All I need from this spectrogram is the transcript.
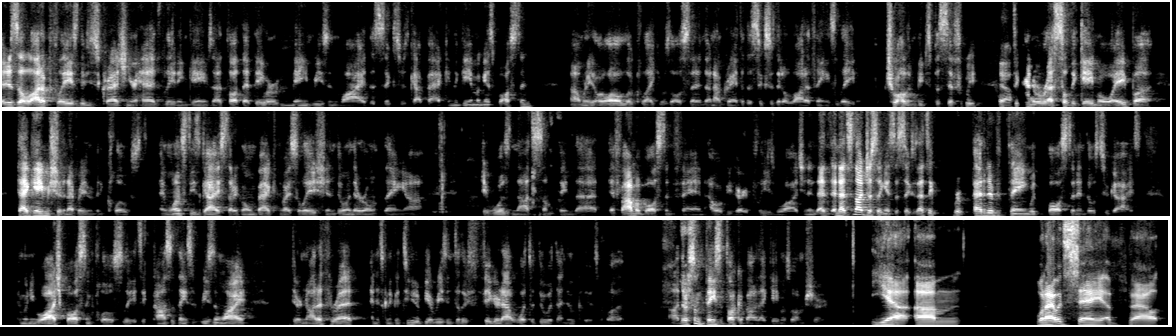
there's a lot of plays that you scratching your heads late in games. I thought that they were main reason why the Sixers got back in the game against Boston. Um, when it all looked like it was all said and done. Now, granted, the Sixers did a lot of things late, Joel Embiid specifically, Yeah. to kind of wrestle the game away. But that game should have never even been closed. And once these guys started going back into isolation, doing their own thing, uh, it was not something that, if I'm a Boston fan, I would be very pleased watching. And, and that's not just against the Sixers. That's a repetitive thing with Boston and those two guys. And when you watch Boston closely, it's a constant thing. It's the reason why they're not a threat, and it's going to continue to be a reason until they figured out what to do with that nucleus. But uh, there's some things to talk about in that game as well, I'm sure. Yeah. Um, what I would say about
